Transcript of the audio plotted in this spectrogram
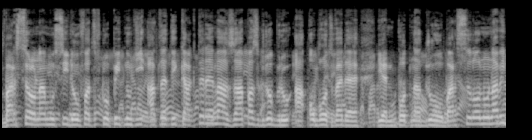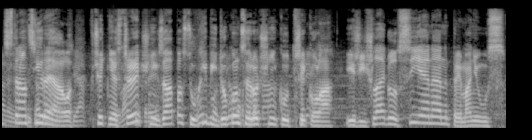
Barcelona musí doufat v klopítnutí atletika, které má zápas k dobru a obod vede. Jen bod na druhou Barcelonu navíc ztrácí Real. Včetně středečních zápasů chybí do konce ročníku tři kola. Jiří Šlégl, CNN, Prima News.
